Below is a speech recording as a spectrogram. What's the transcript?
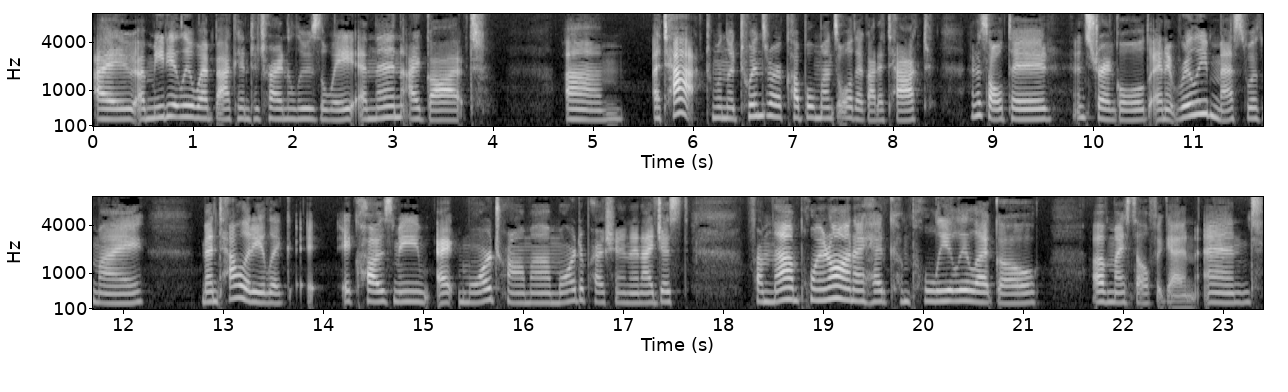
I immediately went back into trying to lose the weight. And then I got um, attacked. When the twins were a couple months old, I got attacked and assaulted and strangled and it really messed with my mentality like it, it caused me more trauma more depression and i just from that point on i had completely let go of myself again and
